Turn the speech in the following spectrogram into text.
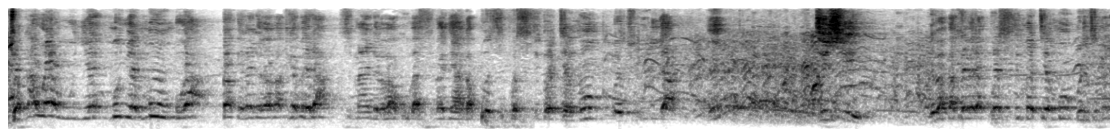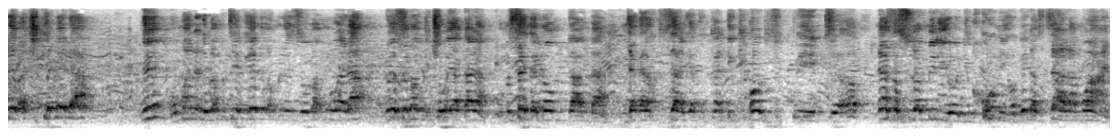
kyokka weewunye munywe mumbwa bagera ne babakebera. Simanyi ne babakuba simanyanga posipositibatemu okiwulira kiki ne babakebera positimatemu buli kimu ne bakikebera. Omwana ne bamutegeera bamunezi oba muwala nosoma buli kyoyagala. Omusajja n'omugamba njagala kuzaalira ku kadik obspit nasasula miliyoni kumi ogenda kuzaala mwana.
